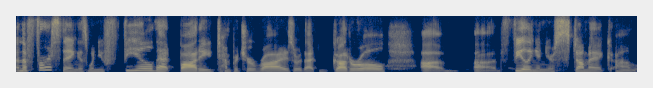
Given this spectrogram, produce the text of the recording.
And the first thing is when you feel that body temperature rise or that guttural uh, uh, feeling in your stomach, um,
